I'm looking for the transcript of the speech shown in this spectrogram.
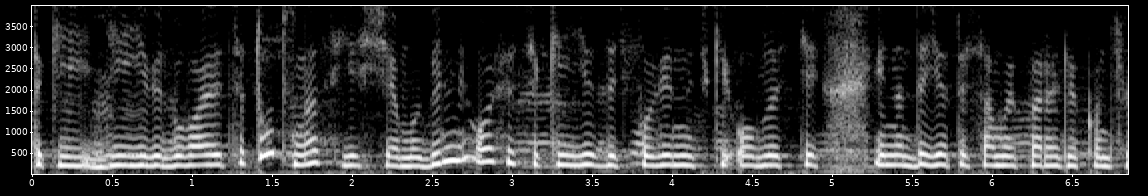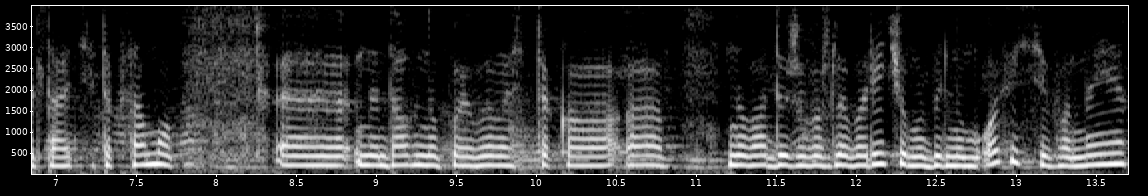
такі дії відбуваються тут. В нас є ще мобільний офіс, який їздить по Вінницькій області і надає той самий перелік консультацій. Так само недавно появилась така нова дуже важлива річ у мобільному офісі. Вони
